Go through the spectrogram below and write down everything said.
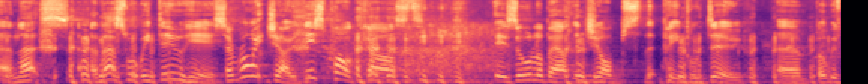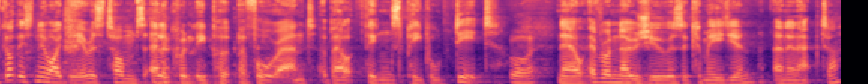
and that's and that's what we do here. So, right, Joe, this podcast is all about the jobs that people do. Um, but we've got this new idea, as Tom's eloquently put beforehand, about things people did. Right. Now, everyone knows you as a comedian and an actor.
